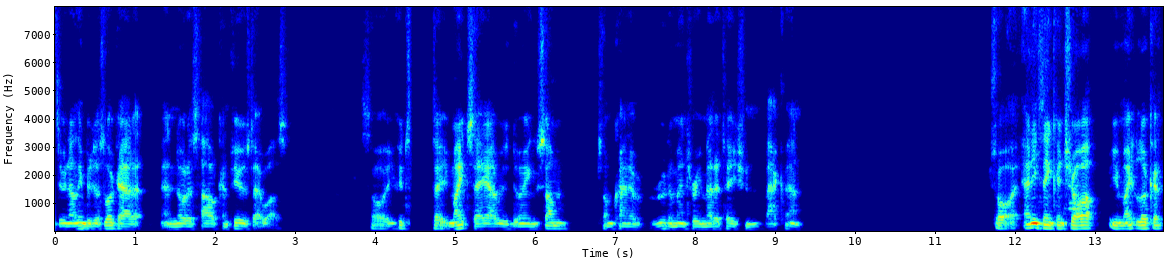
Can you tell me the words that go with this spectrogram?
do nothing but just look at it and notice how confused I was. So you could say, you might say I was doing some, some kind of rudimentary meditation back then. So anything can show up. You might look at,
